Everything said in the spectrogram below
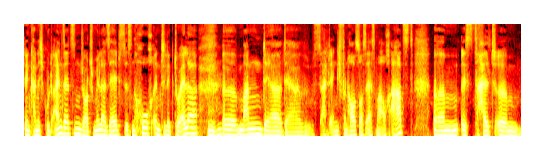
den kann ich gut einsetzen. George Miller selbst ist ein hochintellektueller mhm. äh, Mann, der, der ist halt eigentlich von Haus aus erstmal auch Arzt, ähm, ist halt, ähm,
